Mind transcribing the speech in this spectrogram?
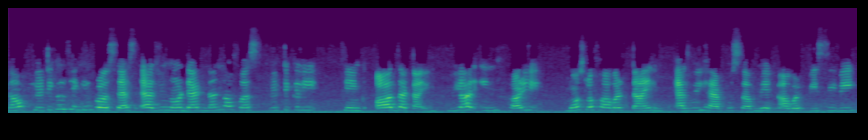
Now, critical thinking process, as you know that none of us critically think all the time. We are in hurry most of our time as we have to submit our PCB,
